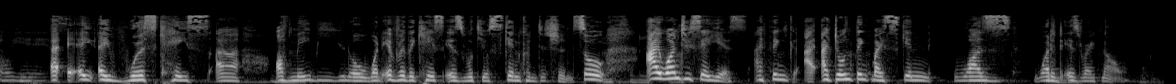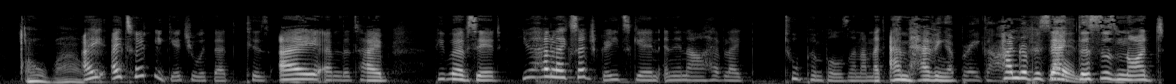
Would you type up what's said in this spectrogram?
Oh, yes. a, a, a worst case, uh, of maybe, you know, whatever the case is with your skin condition. So I want to say yes. I think, I, I don't think my skin was what it is right now. Oh wow. I, I totally get you with that because I am the type people have said you have like such great skin and then I'll have like two pimples and I'm like I'm having a breakout. 100%. Like this is not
